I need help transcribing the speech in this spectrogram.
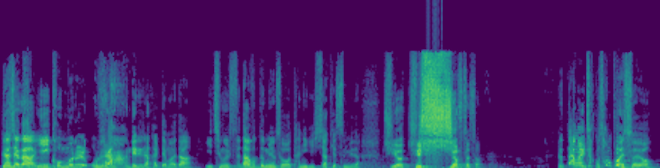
그래서 제가 이 건물을 오르락 내리락 할 때마다 2층을 쓰다붙으면서 다니기 시작했습니다. 주여 주시옵소서. 그 땅을 자꾸 선포했어요.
